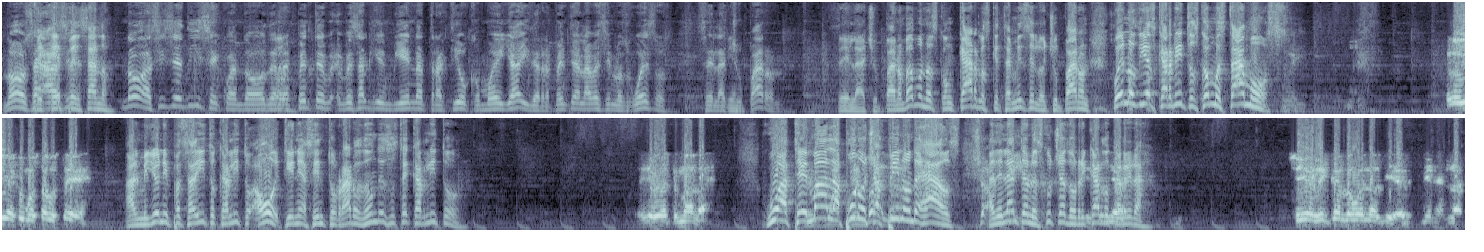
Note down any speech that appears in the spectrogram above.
No, o ¿De sea, qué así, pensando? no, así se dice cuando de Oh. repente ves a alguien bien atractivo como ella y de repente ya la ves en los huesos. Se la Bien. chuparon. Se la chuparon. Vámonos con Carlos, que también se lo chuparon. Buenos días, Carlitos, ¿cómo estamos? Buenos días, ¿cómo está usted? Al millón y pasadito, Carlito. Oh, tiene acento raro. ¿De dónde es usted, Carlito? Soy de Guatemala. Guatemala, puro chapino in the house. Chapín. Adelante, lo escucha don Ricardo. Carrera. Señor Ricardo, buenos días. La,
